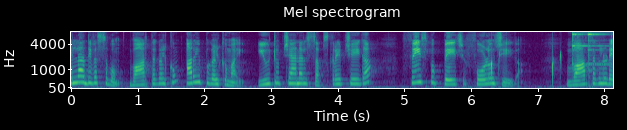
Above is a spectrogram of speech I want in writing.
എല്ലാ ദിവസവും വാർത്തകൾക്കും അറിയിപ്പുകൾക്കുമായി യൂട്യൂബ് ചാനൽ സബ്സ്ക്രൈബ് ചെയ്യുക ഫേസ്ബുക്ക് പേജ് ഫോളോ ചെയ്യുക. വാർത്തകളുടെ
